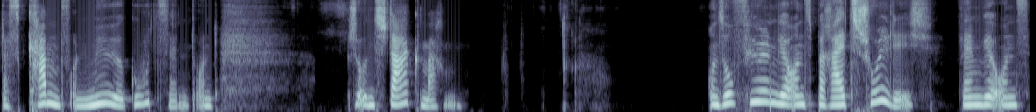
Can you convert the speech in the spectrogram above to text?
dass Kampf und Mühe gut sind und uns stark machen. Und so fühlen wir uns bereits schuldig, wenn wir uns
